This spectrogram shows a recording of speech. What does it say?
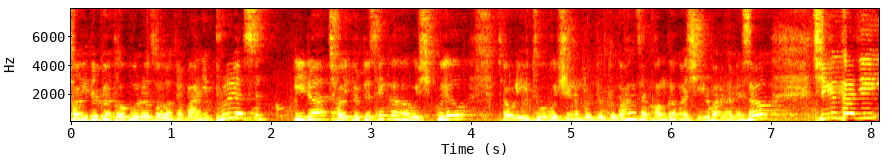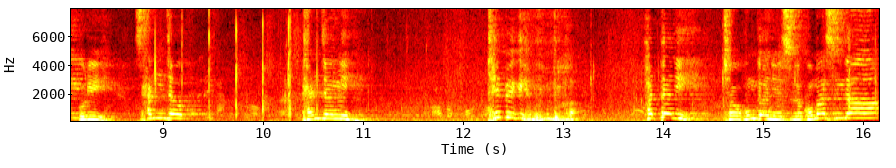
저희들과 더불어서 좀 많이 풀렸으리라 저희들도 생각하고 싶고요. 자 우리 유튜브 보시는 분들도 항상 건강하시길 바라면서 지금까지 우리 산적 단장님 태백의 분바 화단이 저 홍단이었습니다. 고맙습니다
